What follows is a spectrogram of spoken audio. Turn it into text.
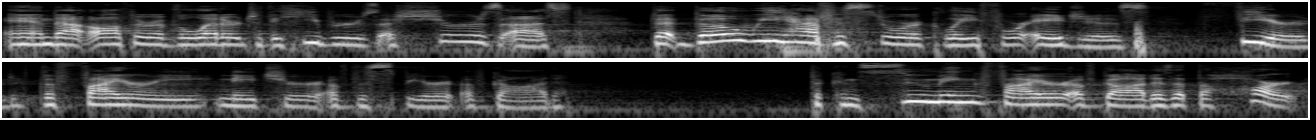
And that author of the letter to the Hebrews assures us that though we have historically, for ages, feared the fiery nature of the Spirit of God, the consuming fire of God is at the heart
